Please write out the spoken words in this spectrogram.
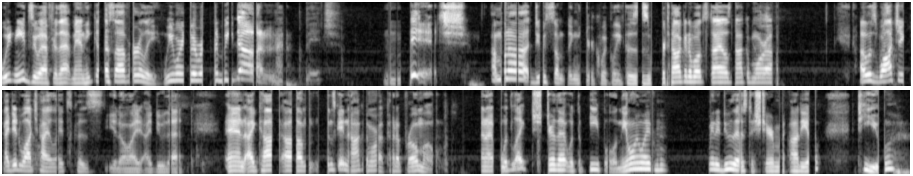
We need to after that, man. He cut us off early. We weren't even ready to be done. Bitch. Bitch. I'm gonna do something here quickly because we're talking about Styles Nakamura. I was watching. I did watch highlights because you know I, I do that, and I caught um Shinsuke Nakamura cut a promo, and I would like to share that with the people. And the only way for me to do that is to share my audio to you. And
